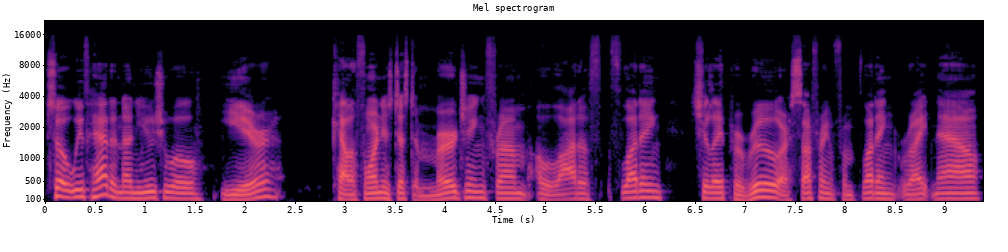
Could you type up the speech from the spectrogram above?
So we've had an unusual year. California is just emerging from a lot of flooding. Chile, Peru are suffering from flooding right now.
